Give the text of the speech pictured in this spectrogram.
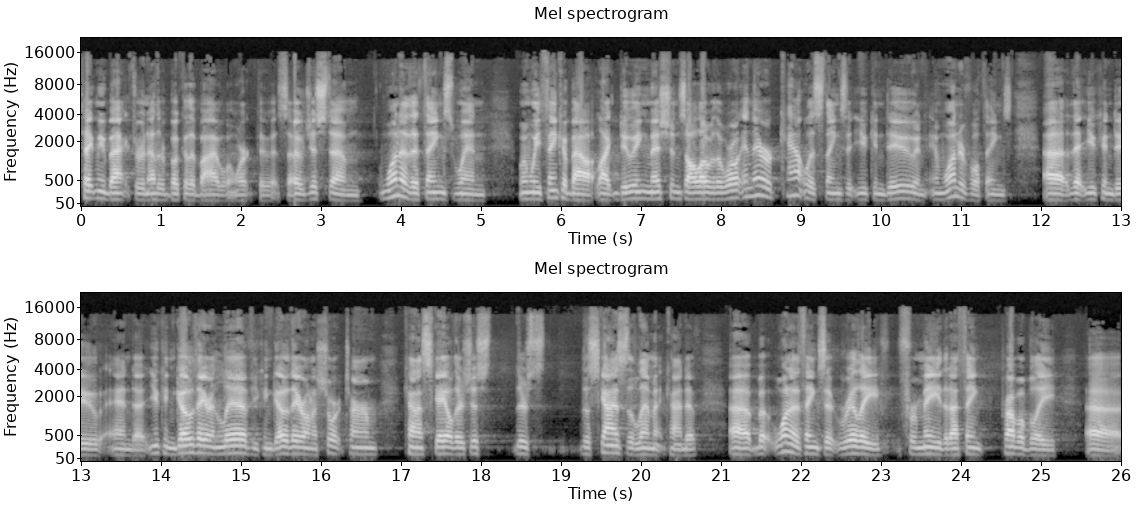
take me back through another book of the Bible and work through it. So, just um, one of the things when when we think about like doing missions all over the world, and there are countless things that you can do and, and wonderful things uh, that you can do. And uh, you can go there and live. You can go there on a short term kind of scale. There's just, there's, the sky's the limit kind of. Uh, but one of the things that really, for me, that I think probably uh,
